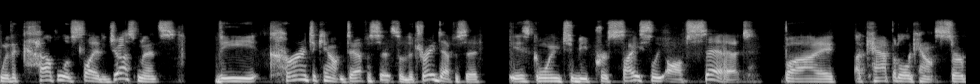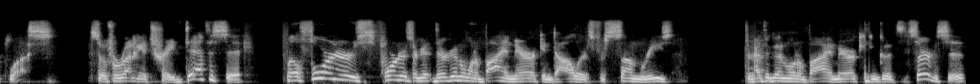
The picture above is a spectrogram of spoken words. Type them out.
with a couple of slight adjustments the current account deficit, so the trade deficit, is going to be precisely offset by a capital account surplus. So if we're running a trade deficit, well, foreigners foreigners are they're going to want to buy American dollars for some reason. They're either going to want to buy American goods and services,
